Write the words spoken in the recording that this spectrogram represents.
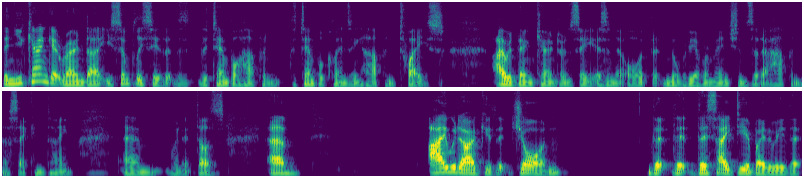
then you can get around that. You simply say that the, the, temple happened, the temple cleansing happened twice. I would then counter and say, isn't it odd that nobody ever mentions that it happened a second time um, when it does? Um, I would argue that John, that, that this idea, by the way, that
